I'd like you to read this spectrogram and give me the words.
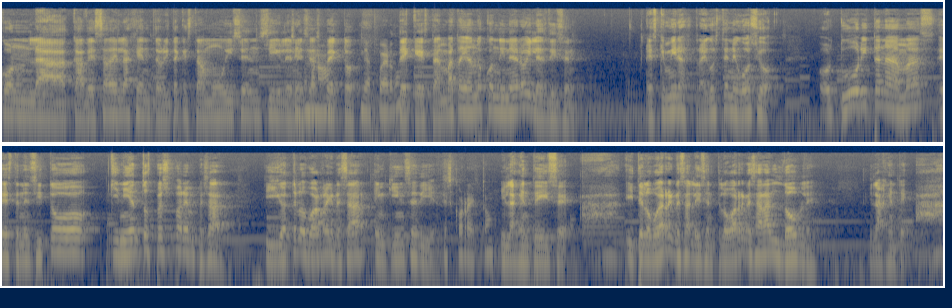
con la cabeza de la gente ahorita que está muy sensible en ese no. aspecto De acuerdo. de que están batallando con dinero y les dicen es que mira traigo este negocio o tú ahorita nada más este necesito 500 pesos para empezar y yo te los voy a regresar en 15 días Es correcto. y la gente dice, ah, y te lo voy a regresar, le dicen, te lo voy a regresar al doble. Y la gente, ah,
